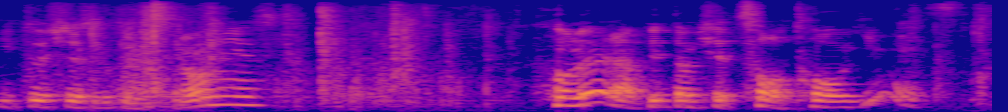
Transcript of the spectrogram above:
I tu jeszcze z drugiej strony jest. Cholera, pytam się, co to jest?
